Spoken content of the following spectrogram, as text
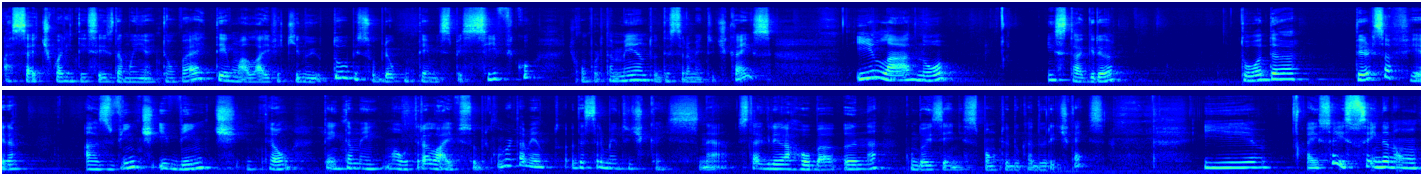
às 7h46 da manhã, então vai ter uma live aqui no YouTube sobre algum tema específico de comportamento, adestramento de cães. E lá no Instagram, toda terça-feira às 20h20, então tem também uma outra live sobre comportamento, adestramento de cães, né? Instagram, arroba Ana com dois N's, ponto educadora de cães. E é isso aí. Se você ainda não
